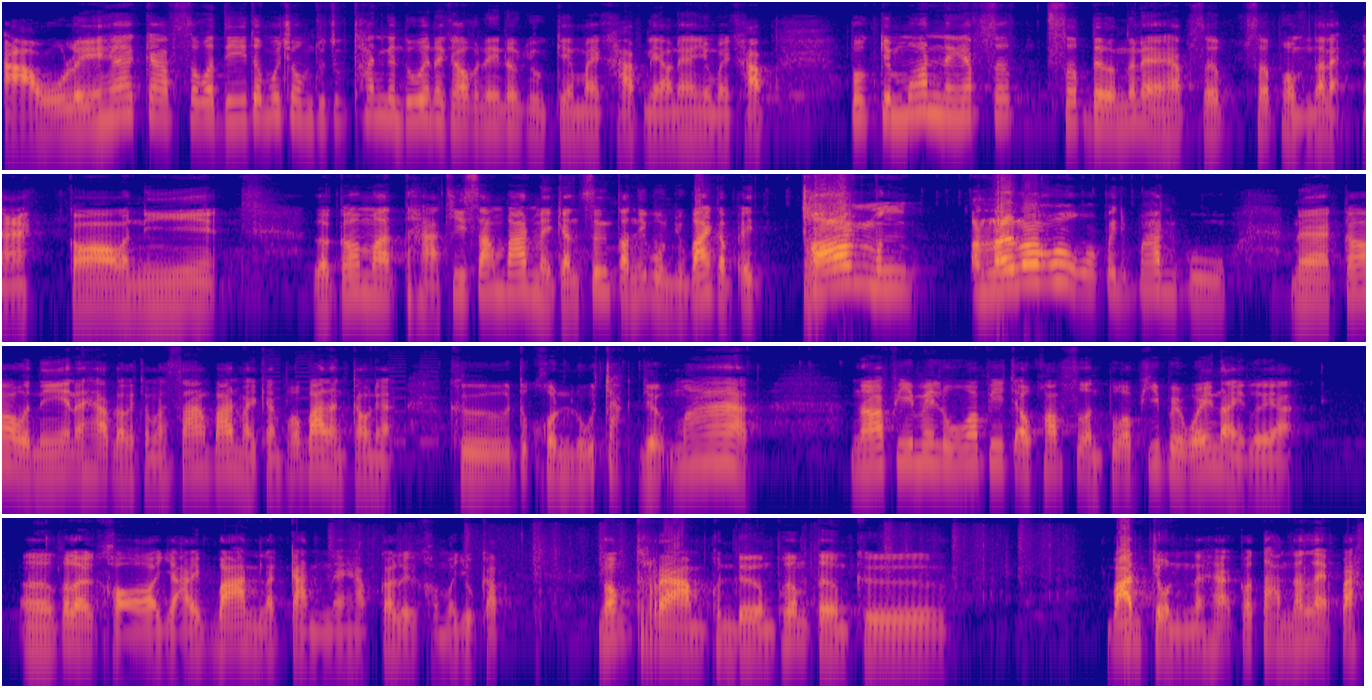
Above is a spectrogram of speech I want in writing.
เอาเลยฮะกับสวัสดีท่านผู้ชมทุกๆท่านกันด้วยนะครับ วันนี้เราอยู่เกมไมค์ครับแล้วนะอยู่ไหมครับโปเกมอนนะครับเซิร์ฟเซิร์ฟเดิมนั่นแหละครับเซิร์ฟเซิร์ฟผมนั่นแหละนะก็วันนี้แล้วก็มาหาที่สร้างบ้านใหม่กัน ซึ่งตอนนี้ผมอยู่บ้านกับไอ้ทอมมึงอะไรเล่าออกไปบ้านกูนะก็วันนี้นะครับเราก็จะมาสร้างบ้านใหม่กันเพราะบ้านหลังเก่าเนี่ย คือทุกคนรู้จักเยอะมาก นะพี่ไม่รู้ว่าพี่จะเอาความส่วนตัวพี่ไปไว้ไหนเลยอะ เออก็เลยขอย้ายบ้านละกันนะครับ ก็เลยขอมาอยู่กับน้องทรามคนเดิมเพิ่มเติมคือบ้านจนนะฮะ ก็ตามนั้นแหละปะ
